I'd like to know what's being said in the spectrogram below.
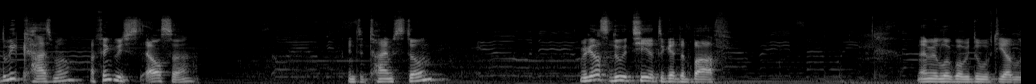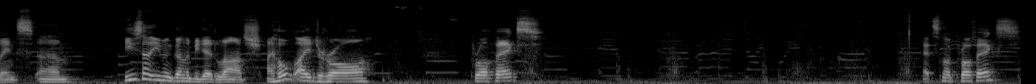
Do we Cosmo? I think we just Elsa. Into Time Stone. We can also do it here to get the buff. Then we look what we do with the other lanes. Um, he's not even gonna be that large. I hope I draw Prof X. That's not Prof X.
